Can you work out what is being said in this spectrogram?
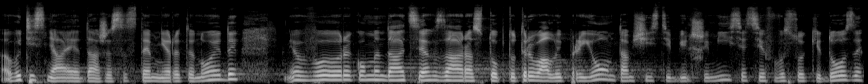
витісняє даже системні ретиноїди в рекомендаціях зараз. Тобто тривалий прийом, там 6 і більше місяців, високі дози.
